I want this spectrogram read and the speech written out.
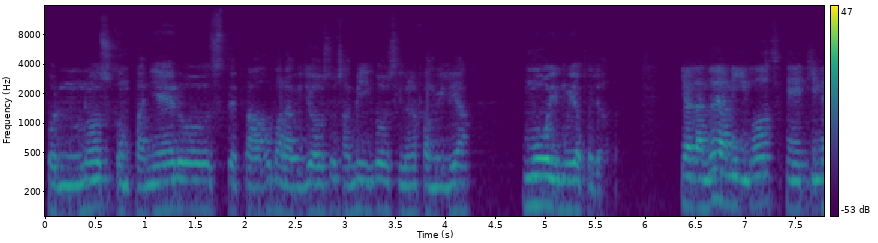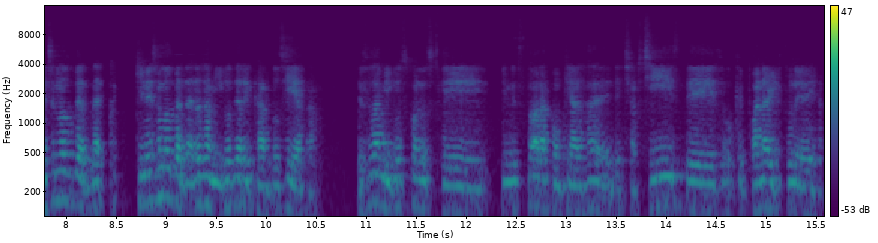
con unos compañeros de trabajo maravillosos, amigos y una familia muy, muy apoyada. Y hablando de amigos, eh, ¿quiénes, son los verdad- ¿quiénes son los verdaderos amigos de Ricardo Sierra? Esos amigos con los que tienes toda la confianza de, de echar chistes o que puedan abrir tu nevera.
